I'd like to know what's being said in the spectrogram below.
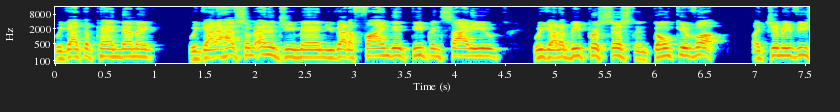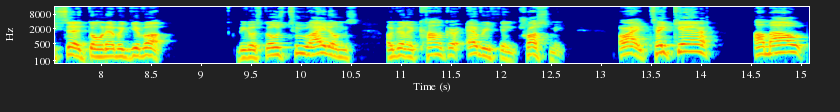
We got the pandemic. We got to have some energy, man. You got to find it deep inside of you. We got to be persistent. Don't give up. Like Jimmy V said, don't ever give up because those two items are going to conquer everything. Trust me. All right, take care. I'm out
